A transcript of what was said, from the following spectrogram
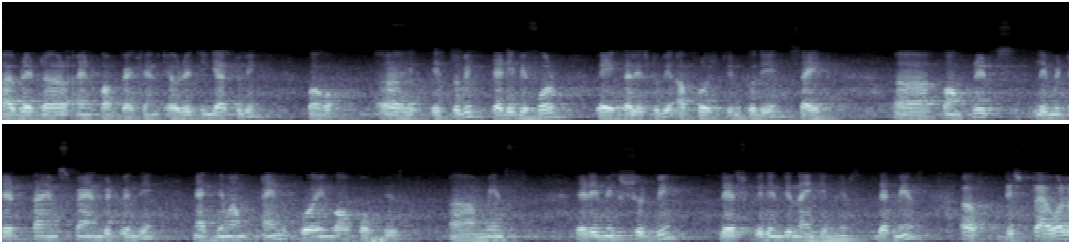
vibrator and compaction. Everything has to be is to be ready before vehicle is to be approached into the site. Uh, concrete's limited time span between the maximum and going off of this uh, means ready mix should be placed within the 90 minutes. That means uh, this travel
